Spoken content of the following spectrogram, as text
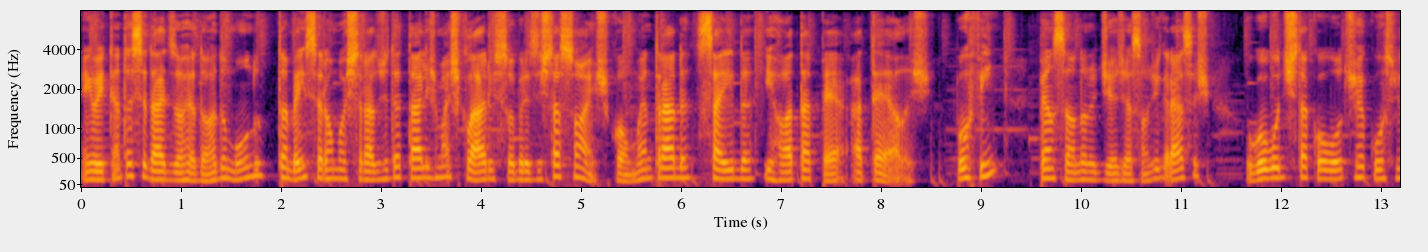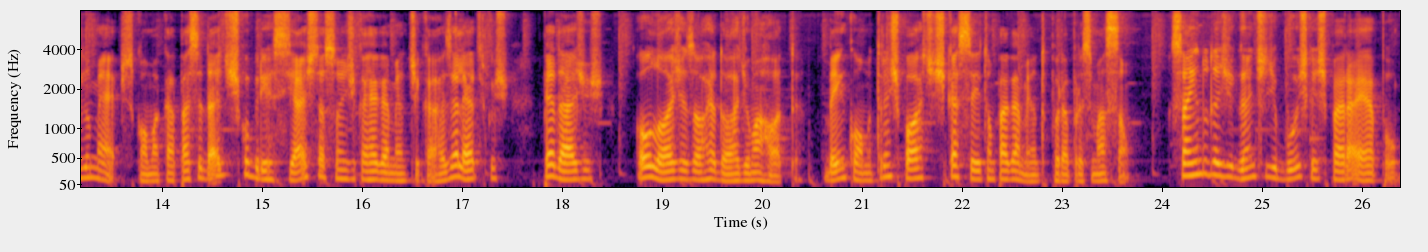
Em 80 cidades ao redor do mundo, também serão mostrados detalhes mais claros sobre as estações, como entrada, saída e rota a pé até elas. Por fim, pensando no Dia de Ação de Graças, o Google destacou outros recursos do Maps, como a capacidade de descobrir se há estações de carregamento de carros elétricos, pedágios ou lojas ao redor de uma rota, bem como transportes que aceitam pagamento por aproximação. Saindo da gigante de buscas para a Apple,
